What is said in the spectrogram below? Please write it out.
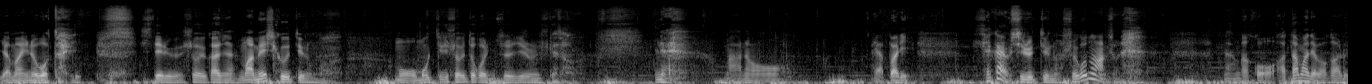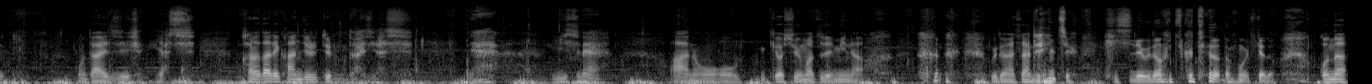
山に登ったり してるそういう感じなんですまあ飯食うっていうのももう思いっきりそういうところに通じるんですけどねあのー、やっぱり世界を知るっていうのはそういうことなんですよね。なんかこう頭でわかる。も大事やし体で感じるっていうのも大事やし。ね。いいっすね。あのー、今日週末でみんな うどん屋さん連中必死でうどん作ってたと思うんですけどこんな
